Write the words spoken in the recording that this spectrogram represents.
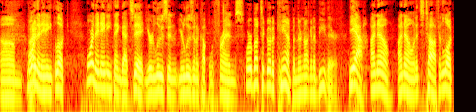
Um, more I- than any, look, more than anything, that's it. You're losing. You're losing a couple of friends. We're about to go to camp, and they're not going to be there. Yeah, I know, I know, and it's tough. And look,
